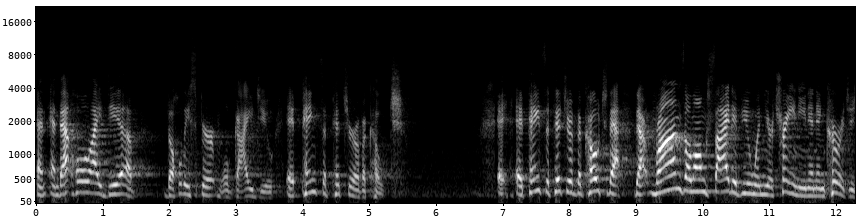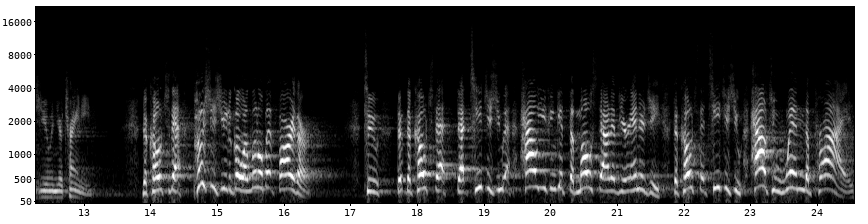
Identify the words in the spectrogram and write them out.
And, and that whole idea of the Holy Spirit will guide you. It paints a picture of a coach. It, it, paints a picture of the coach that, that runs alongside of you when you're training and encourages you in your training. The coach that pushes you to go a little bit farther to the, the coach that, that teaches you how you can get the most out of your energy, the coach that teaches you how to win the prize.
